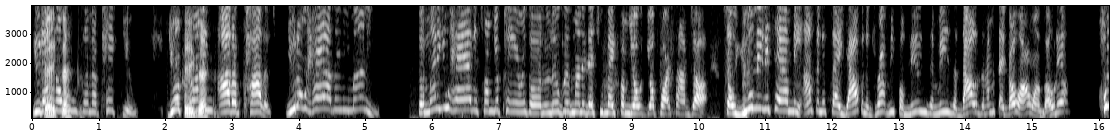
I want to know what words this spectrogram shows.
You don't know who's gonna pick you. You're coming Exactly. out of college. You don't have any money. The money you have is from your parents or the little bit of money that you make from your, your part-time job. So you mm. mean to tell me I'm finna say y'all finna drop me for millions and millions of dollars and I'm gonna say no, I don't wanna go there? Who's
